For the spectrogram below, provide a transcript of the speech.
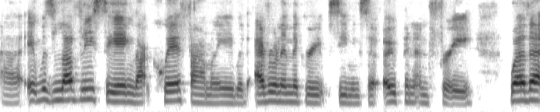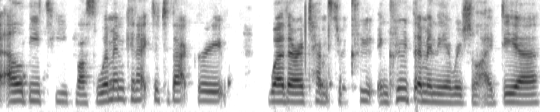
Uh, it was lovely seeing that queer family with everyone in the group seeming so open and free. Were there LBT plus women connected to that group? Were there attempts to include, include them in the original idea?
